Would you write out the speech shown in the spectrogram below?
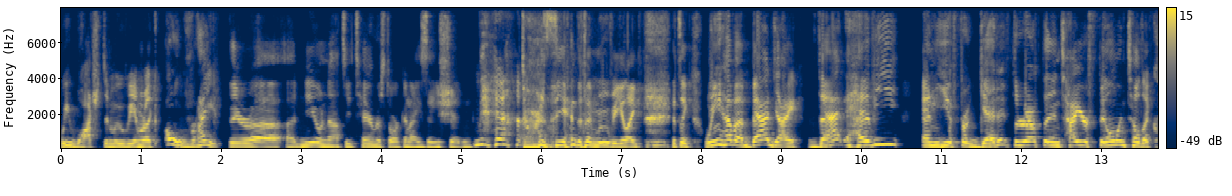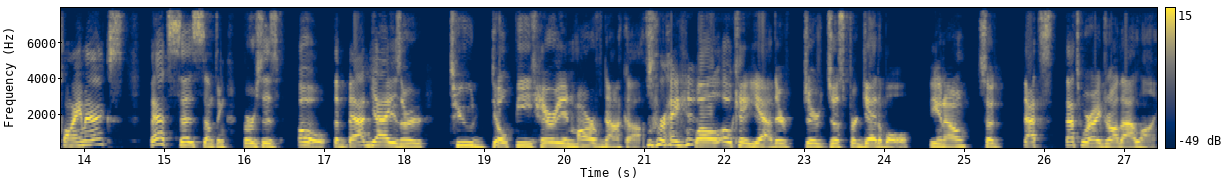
we watched the movie and we're like, oh right, they're a, a neo-Nazi terrorist organization. Towards the end of the movie, like it's like when you have a bad guy that heavy and you forget it throughout the entire film until the climax, that says something. Versus, oh, the bad guys are two dopey Harry and Marv knockoffs. right. well, okay, yeah, they're they're just forgettable, you know. So that's that's where I draw that line.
